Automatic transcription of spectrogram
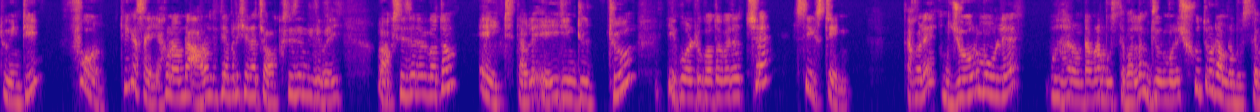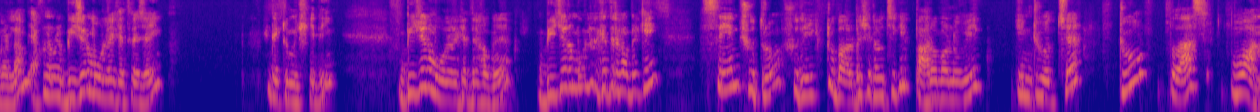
টোয়েন্টি ফোর ঠিক আছে? এখন আমরা আরও দিতে পারি, সেটা হচ্ছে অক্সিজেন দিতে পারি। অক্সিজেনের কত? এইট তাহলে eight into two equal to কত বেরোচ্ছে? সিক্সটিন তাহলে জোর মৌলের উদাহরণটা আমরা বুঝতে পারলাম, জোর মৌলের সূত্রটা আমরা বুঝতে পারলাম। এখন আমরা বীজের মৌলের ক্ষেত্রে যাই। এটা একটু মিশিয়ে দিই। বীজের মৌলের ক্ষেত্রে হবে, বীজের মৌলের ক্ষেত্রে হবে কি? সেম সূত্র, শুধু একটু বাড়বে, সেটা হচ্ছে কি পারমাণবিক ইন্টু হচ্ছে টু প্লাস ওয়ান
